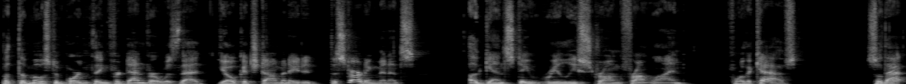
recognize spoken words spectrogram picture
But the most important thing for Denver was that Jokic dominated the starting minutes against a really strong front line for the Cavs. So that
